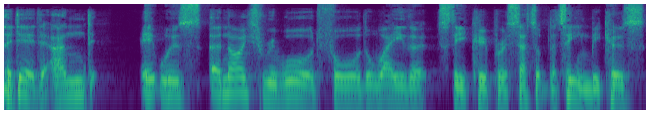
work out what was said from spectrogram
They did. And it was a nice reward for the way that Steve Cooper has set up the team because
